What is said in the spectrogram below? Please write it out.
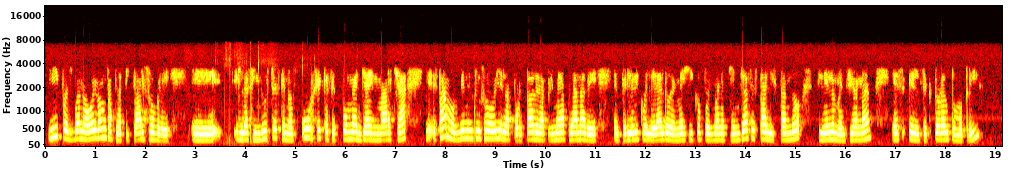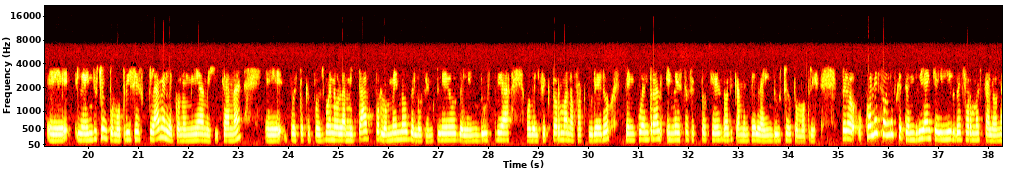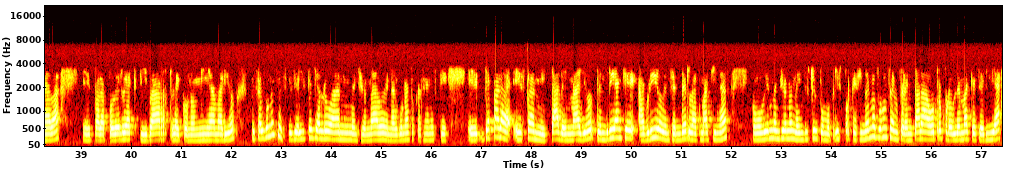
Y pues bueno, hoy vamos a platicar sobre eh, las industrias que nos urge que se pongan ya en marcha. Eh, estábamos viendo incluso hoy en la portada de la primera plana de el periódico El Heraldo de México, pues bueno, quien ya se está listando, si bien lo mencionan, es el sector automotriz. Eh, la industria automotriz es clave en la economía mexicana eh, puesto que pues bueno, la mitad por lo menos de los empleos de la industria o del sector manufacturero se encuentran en este sector que es básicamente la industria automotriz. Pero ¿cuáles son los que tendrían que ir de forma escalonada? Eh, para poder reactivar la economía, Mario, pues algunos especialistas ya lo han mencionado en algunas ocasiones que eh, ya para esta mitad de mayo tendrían que abrir o encender las máquinas como bien mencionan, la industria automotriz, porque si no nos vamos a enfrentar a otro problema que sería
